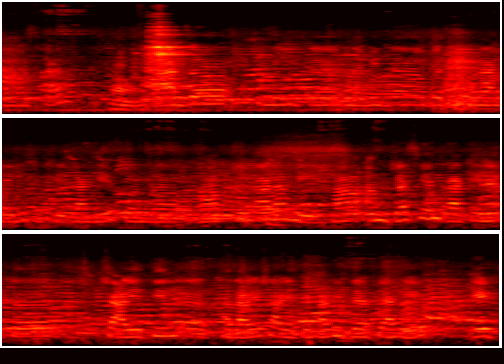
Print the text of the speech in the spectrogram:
नमस्कार. हां. आज मी इथं नवीन बदलून आलेली शिक्षक आहे पण हा कुणाल आहे. हा आमच्याच केंद्रातील एक शाळेतील खदाळे शाळेतील हा विद्यार्थी आहे. एक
